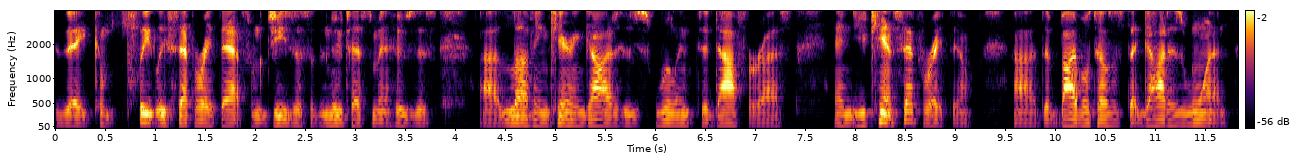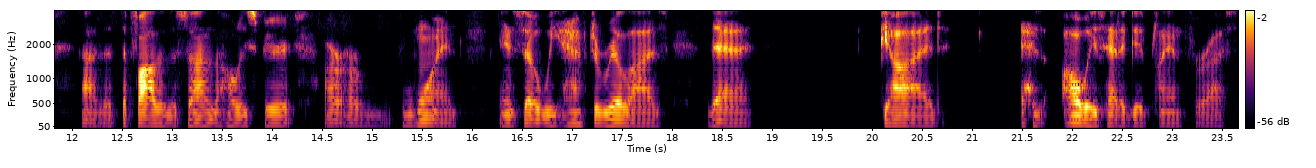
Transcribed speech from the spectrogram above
they completely separate that from Jesus of the New Testament, who's this uh, loving, caring God who's willing to die for us and you can't separate them. Uh, the Bible tells us that God is one, uh, that the Father, the Son, and the Holy Spirit are, are one. And so we have to realize that God has always had a good plan for us.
